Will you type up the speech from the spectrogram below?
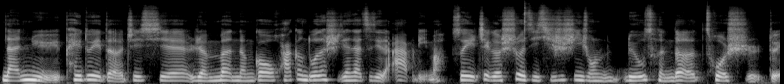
男女配对的这些人们能够花更多的时间在自己的 app 里嘛。所以这个设计其实是一种留存的措施。对，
